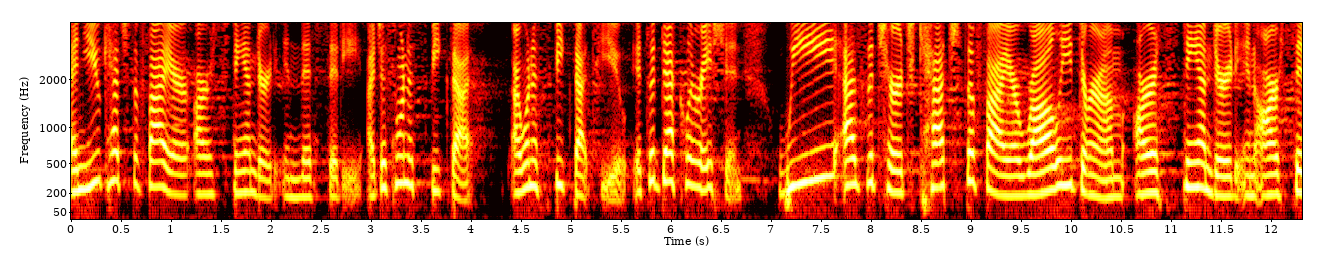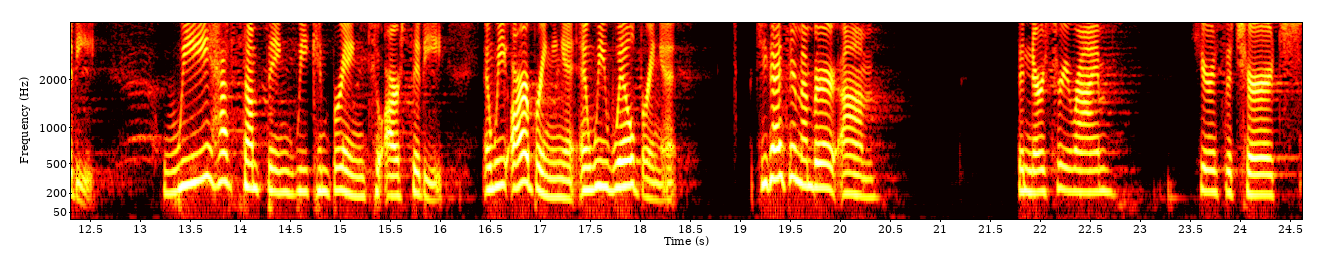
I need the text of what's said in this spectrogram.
And you catch the fire are a standard in this city. I just want to speak that. I want to speak that to you. It's a declaration. We as the church catch the fire, Raleigh, Durham are a standard in our city. We have something we can bring to our city and we are bringing it and we will bring it. Do you guys remember, um, the nursery rhyme. Here's the church.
